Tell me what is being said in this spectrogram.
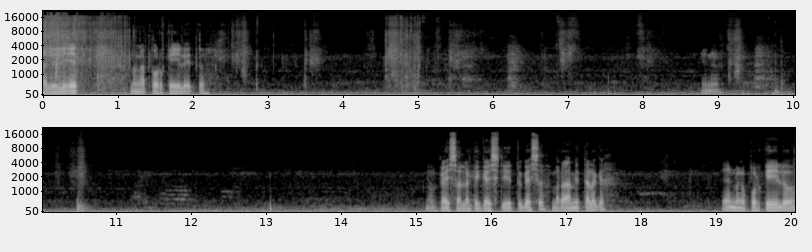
maliliit. Mga 4 kilo ito. Ayan ah. Oh, guys, ang laki guys dito guys oh. Marami talaga. Yan, mga 4 kilo.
